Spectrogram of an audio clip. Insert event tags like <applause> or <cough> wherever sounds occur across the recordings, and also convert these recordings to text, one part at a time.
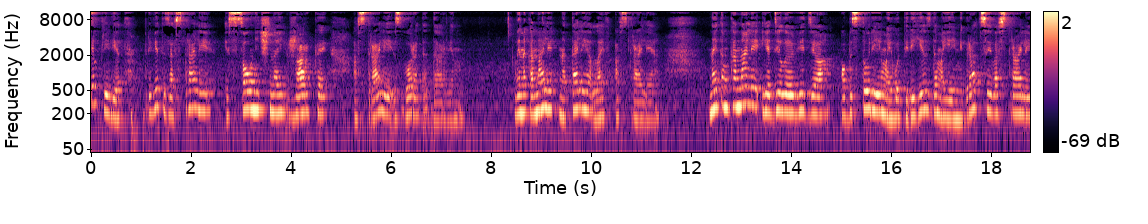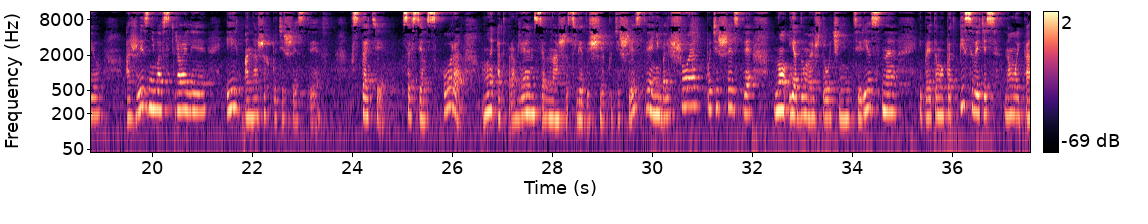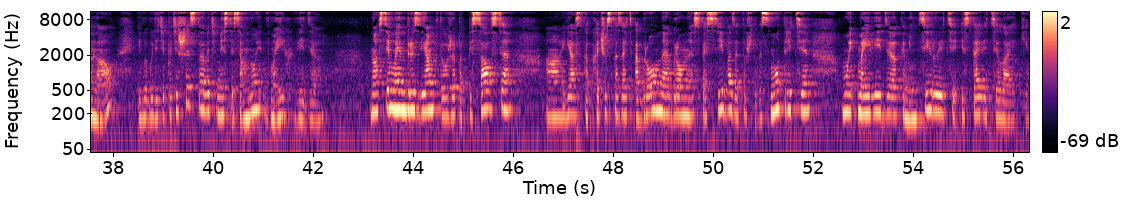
Всем привет! Привет из Австралии, из солнечной, жаркой Австралии, из города Дарвин. Вы на канале Наталья Life Австралия. На этом канале я делаю видео об истории моего переезда, моей эмиграции в Австралию, о жизни в Австралии и о наших путешествиях. Кстати, совсем скоро мы отправляемся в наше следующее путешествие, небольшое путешествие, но я думаю, что очень интересное, и поэтому подписывайтесь на мой канал, и вы будете путешествовать вместе со мной в моих видео. Ну а всем моим друзьям, кто уже подписался, а, я хочу сказать огромное-огромное спасибо за то, что вы смотрите, мой, мои видео, комментируете и ставите лайки.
